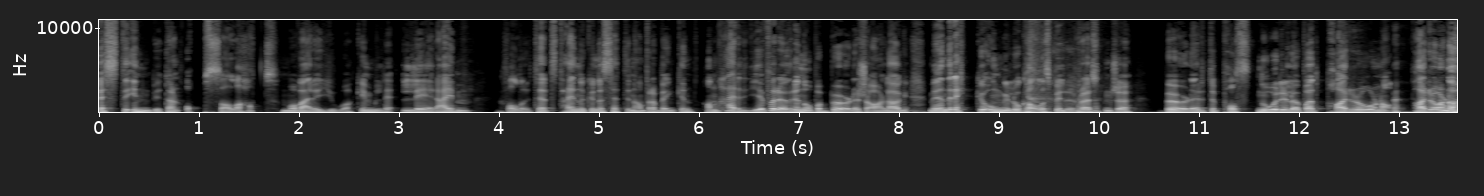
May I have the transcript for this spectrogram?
beste innbytteren Oppsal har hatt, må være Joakim Le Lerheim. Kvalitetstegn å kunne sette inn han fra benken. Han herjer for øvrig nå på Bølers A-lag, med en rekke unge lokale spillere fra Østensjø. Bøler til Post Nord i løpet av et par år nå. Par år nå.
